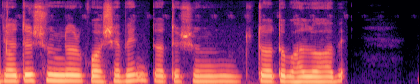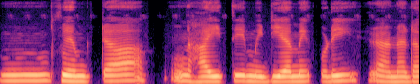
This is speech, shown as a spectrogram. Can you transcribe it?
যত সুন্দর কষাবেন, তত সুন, তত ভালো হবে। ফ্লেমটা হাইতে, মিডিয়ামে করেই রান্নাটা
